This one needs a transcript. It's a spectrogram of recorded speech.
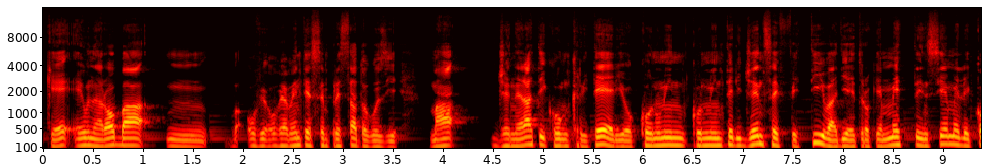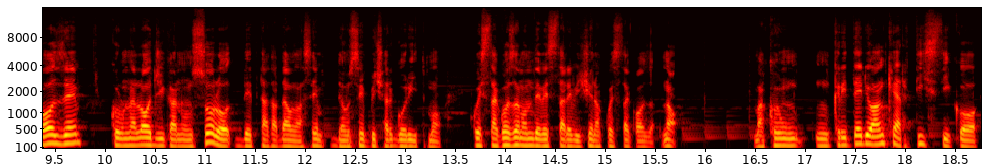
che è una roba, mh, ov- ovviamente è sempre stato così, ma generati con criterio, con, un, con, un'intelligenza effettiva dietro che mette insieme le cose con una logica non solo dettata da, sem- da un semplice algoritmo, questa cosa non deve stare vicino a questa cosa, no, ma con un, un criterio anche artistico,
